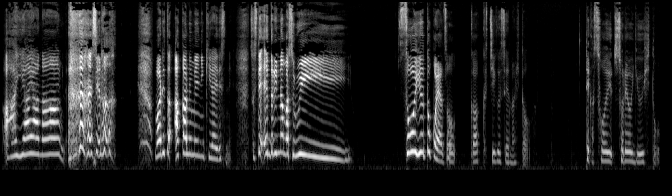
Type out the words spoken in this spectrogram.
あ、嫌やなーみたいな話の、割と明るめに嫌いですね。そしてエントリーナンバー 3! そういうとこやぞが口癖の人。てか、そういう、それを言う人。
